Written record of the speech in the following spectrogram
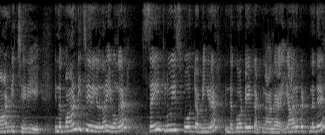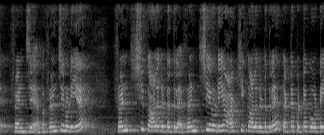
பாண்டிச்சேரி. இந்த பாண்டிச்சேரியில தான் இவங்க செயின்ட் லூயிஸ் ஃபோர்ட் அப்படிங்கிற இந்த கோட்டையை கட்டினாங்க. யார் கட்டினது? ஃப்ரெஞ்சு அப்போ ஃப்ரெஞ்சினுடைய பிரெஞ்சு காலகட்டத்தில் பிரெஞ்சினுடைய ஆட்சி காலகட்டத்தில் கட்டப்பட்ட கோட்டை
